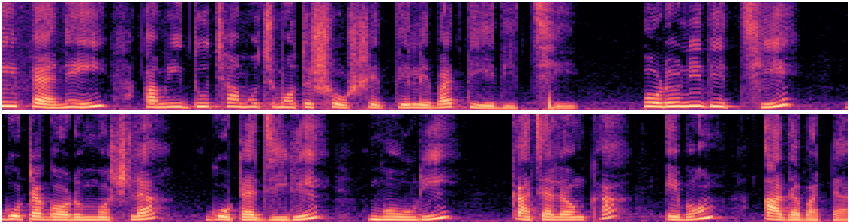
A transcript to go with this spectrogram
এই প্যানেই আমি দু চামচ মতো সর্ষের তেল এবার দিয়ে দিচ্ছি। ফোড়নে দিচ্ছি গোটা গরম মশলা, গোটা জিরে, মৌরি, কাঁচা লঙ্কা এবং আদা বাটা।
